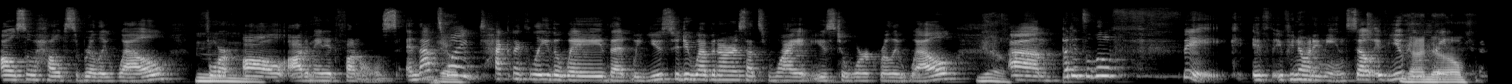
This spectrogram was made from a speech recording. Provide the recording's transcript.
also helps really well for mm. all automated funnels. And that's yeah. why technically the way that we used to do webinars, that's why it used to work really well. Yeah. Um, but it's a little fake, if if you know what I mean. So if you can yeah, create an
